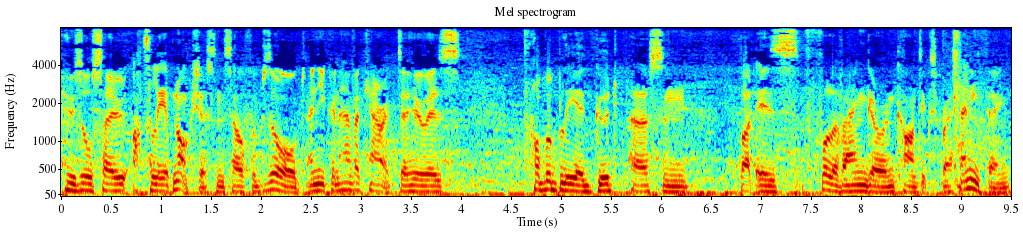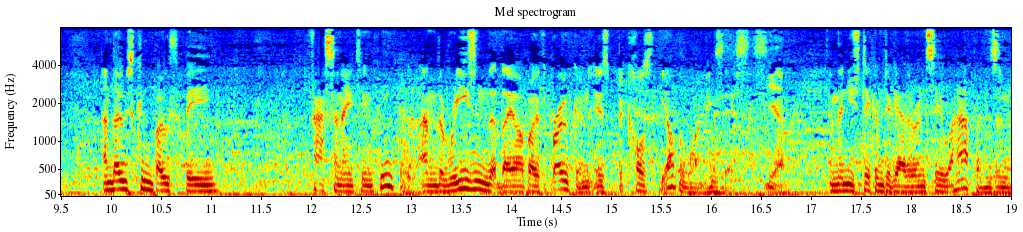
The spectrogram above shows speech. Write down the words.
who's also utterly obnoxious and self-absorbed, and you can have a character who is probably a good person but is full of anger and can't express anything. And those can both be fascinating people. And the reason that they are both broken is because the other one exists. Yeah. And then you stick them together and see what happens. And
